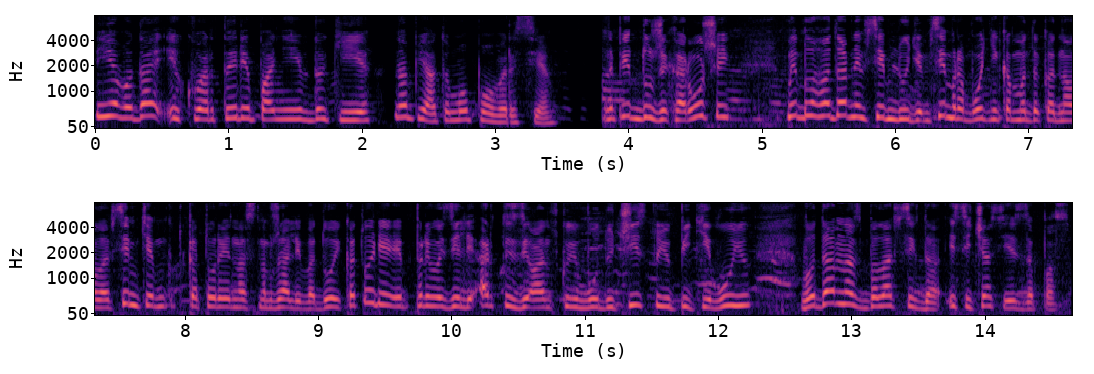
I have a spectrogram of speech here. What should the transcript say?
Є вода і в квартирі пані Євдокії на п'ятому поверсі. Напит дуже хороший. Мы благодарны всем людям, всем работникам водоканала, всем тем, которые нас снабжали водой, которые привозили артезианскую воду, чистую, питьевую. Вода у нас была всегда, и сейчас есть запас.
